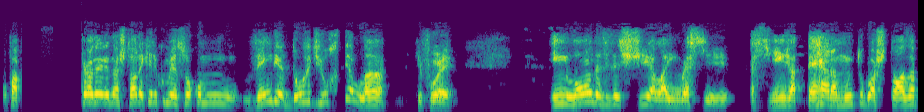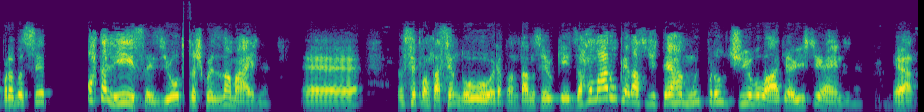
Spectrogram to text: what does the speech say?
O papel dele na história é que ele começou como um vendedor de hortelã, que foi em Londres existia lá em West, End, a terra era muito gostosa para você, hortaliças e outras coisas a mais, né? É, você plantar cenoura, plantar não sei o que. Eles arrumaram um pedaço de terra muito produtivo lá, que é East End, né? Era.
